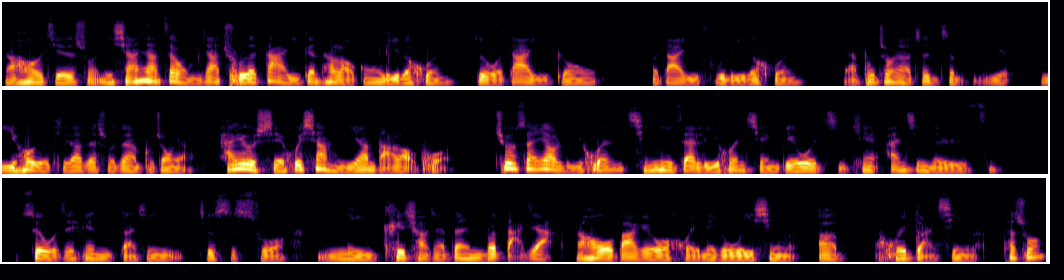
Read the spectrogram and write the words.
然后接着说，你想想，在我们家除了大姨跟她老公离了婚，就我大姨跟我大姨夫离了婚，哎，不重要，这这以以后有提到再说，但不重要。还有谁会像你一样打老婆？就算要离婚，请你在离婚前给我几天安静的日子。所以我这篇短信就是说，你可以吵架，但是不要打架。然后我爸给我回那个微信了，呃，回短信了。他说，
